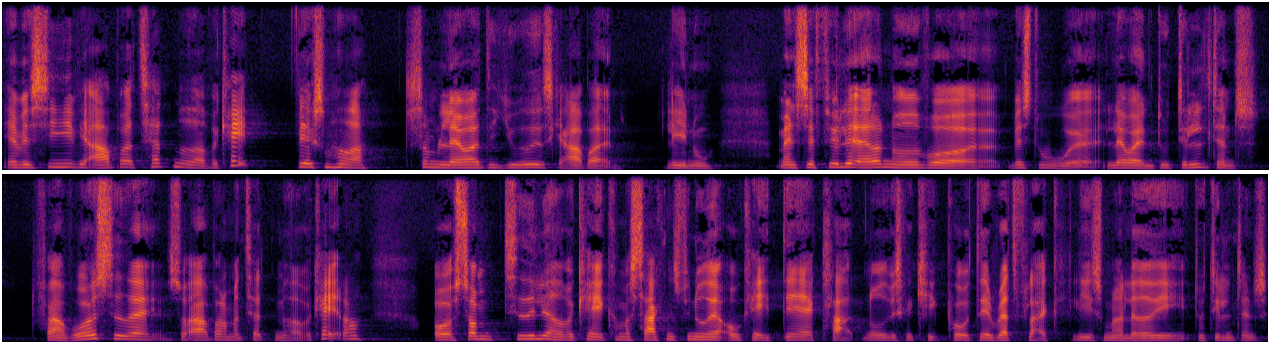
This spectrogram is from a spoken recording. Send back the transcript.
Jeg vil sige, at vi arbejder tæt med advokatvirksomheder, som laver det juridiske arbejde lige nu. Men selvfølgelig er der noget, hvor hvis du uh, laver en due diligence fra vores side af, så arbejder man tæt med advokater, og som tidligere advokat kan man sagtens finde ud af, okay, det er klart noget, vi skal kigge på. Det er red flag, ligesom man har lavet i due diligence.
